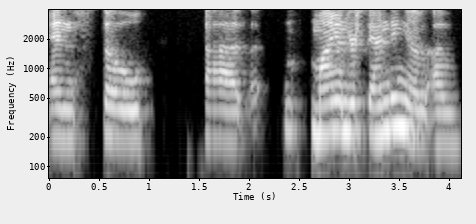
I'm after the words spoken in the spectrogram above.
And so, uh, my understanding of, of,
